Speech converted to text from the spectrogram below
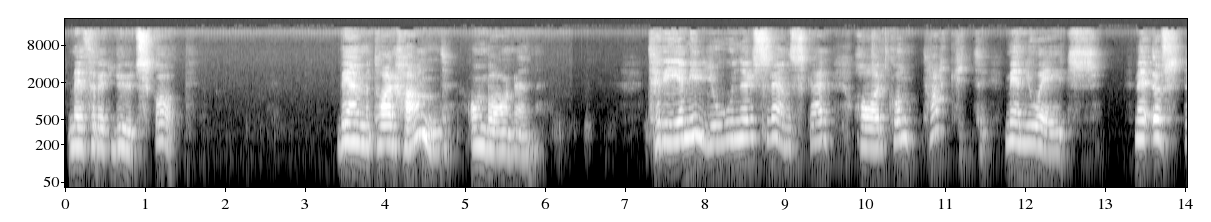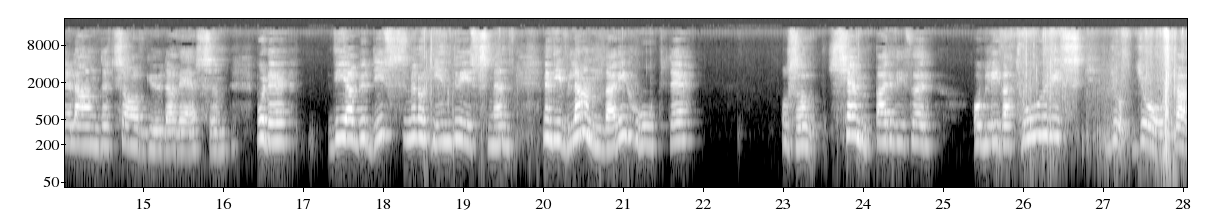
med för ett budskap. Vem tar hand om barnen? Tre miljoner svenskar har kontakt med new age, med österlandets avgudaväsen, både via buddhismen och hinduismen. Men vi blandar ihop det och så kämpar vi för obligatorisk yoga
